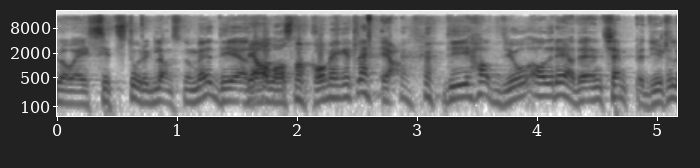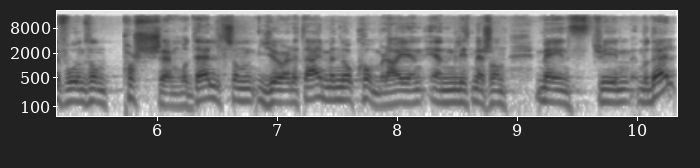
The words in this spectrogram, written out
Huawei sitt store glansnummer. De det alle har snakka om, egentlig. Ja, De hadde jo allerede en kjempedyr telefon, en sånn Porsche-modell, som gjør dette her, men nå kommer det en, en litt mer sånn mainstream-modell,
